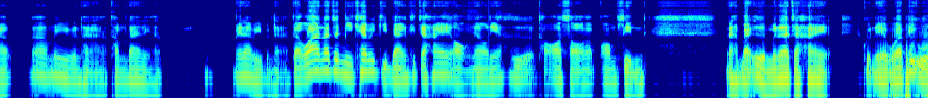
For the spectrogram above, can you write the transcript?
ครับ ก็ไม่มีปัญหาทำได้เลยครับ ไม่น่ามีปัญหา แต่ว่าน่าจะมีแค่ไม่กี่แบงค์ที่จะให้ออกแนวนี้คือทอสกับออมสิน นะแบงค์อื่นไม่น่าจะให้ คุณเอกว่าพี่อู๋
